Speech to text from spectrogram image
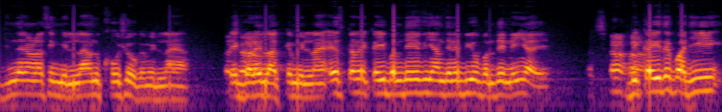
ਜਿੰਦੇ ਨਾਲ ਅਸੀਂ ਮਿਲਣਾ ਉਹਨੂੰ ਖੁਸ਼ ਹੋ ਕੇ ਮਿਲਣਾ ਆ ਤੇ। ਗਲੇ ਲੱਗ ਕੇ ਮਿਲਣਾ ਆ। ਇਸ ਕਰਕੇ ਕਈ ਬੰਦੇ ਇਹ ਵੀ ਆਂਦੇ ਨੇ ਵੀ ਉਹ ਬੰਦੇ ਨਹੀਂ ਆਏ। ਅੱਛਾ। ਵੀ ਕਈ ਤੇ ਭਾਜੀ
